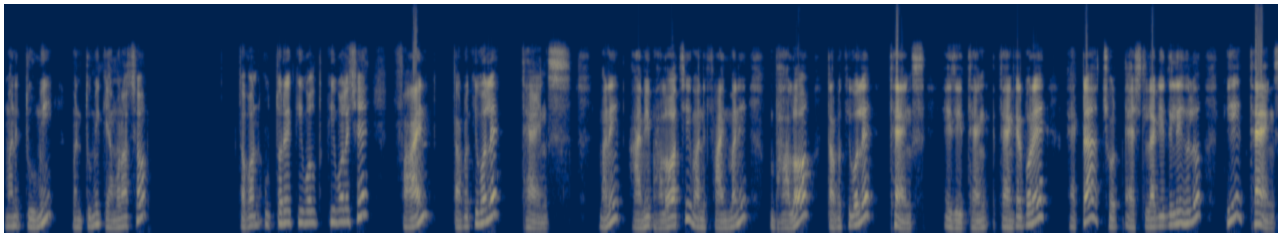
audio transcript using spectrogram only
মানে তুমি মানে তুমি কেমন আছো? তখন উত্তরে কি বল, কি বলেছে? ফাইন তারপর কি বলে? থ্যাঙ্কস মানে আমি ভালো আছি মানে ফাইন মানে ভালো। তারপর কি বলে? থ্যাঙ্কস এই যে থ্যাংক থ্যাঙ্কের পরে একটা ছোট অ্যাশ লাগিয়ে দিলেই হলো কি? থ্যাঙ্কস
